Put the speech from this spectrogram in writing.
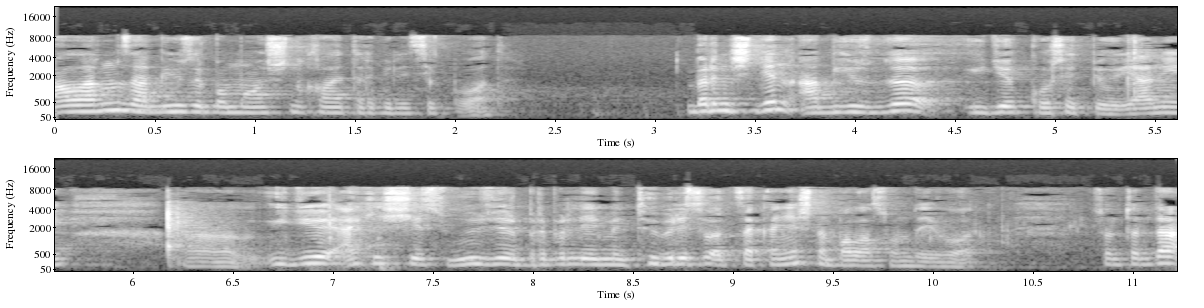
Балаларымыз абьюзер болмау үшін қалай тәрбиелесек болады? Біріншіден абьюзді үйде көрсетпеу яғни үйде әке шешесі өздері бір бірлерімен төбелесіп жатса конечно бала сондай болады. Сондықтан да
